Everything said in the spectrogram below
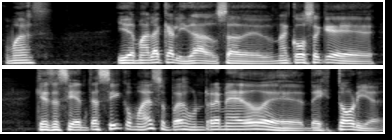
¿Cómo es? Y de mala calidad, o sea, de una cosa que, que se siente así como eso, pues un remedio de, de historia,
